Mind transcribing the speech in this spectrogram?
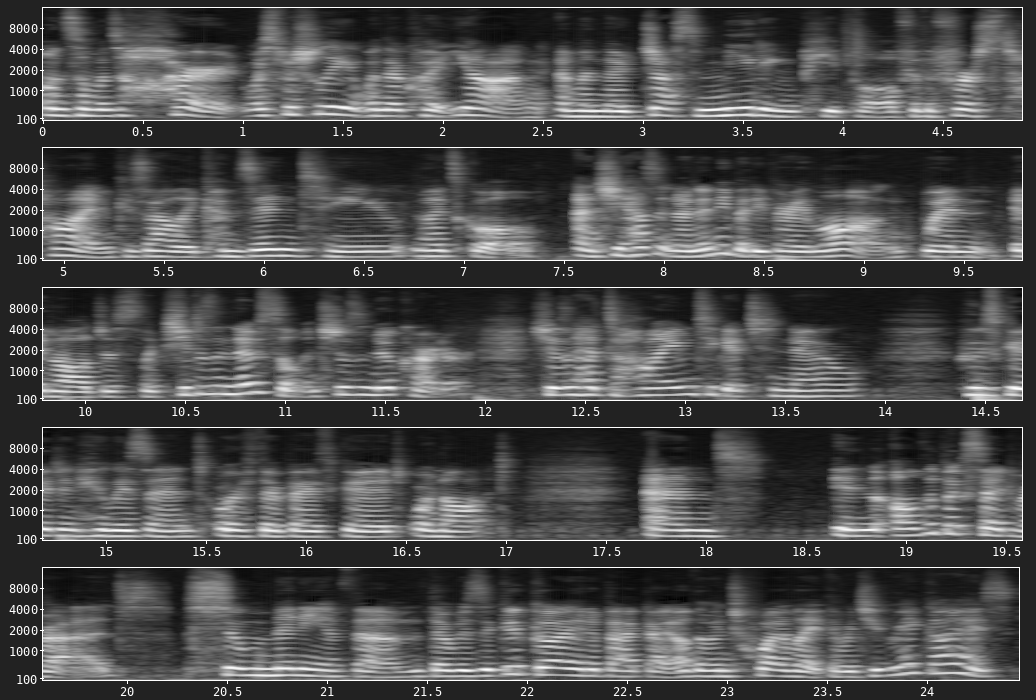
on someone's heart especially when they're quite young and when they're just meeting people for the first time because Allie comes into night school and she hasn't known anybody very long when it all just like she doesn't know Sylvain she doesn't know Carter she hasn't had time to get to know who's good and who isn't or if they're both good or not and in all the books I'd read, so many of them, there was a good guy and a bad guy. Although in Twilight, there were two great guys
